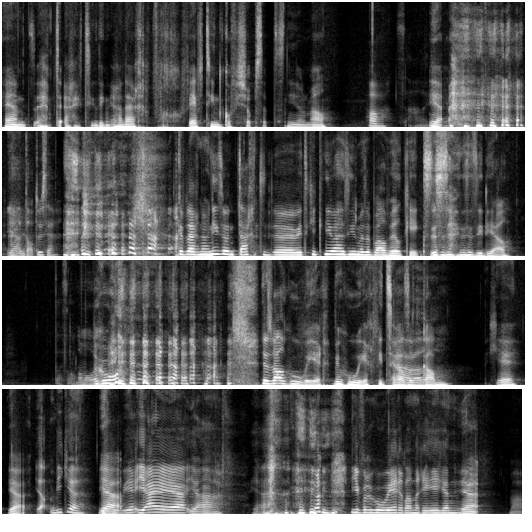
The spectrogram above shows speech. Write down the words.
En je hebt er echt, ik denk dat je daar pff, 15 coffeeshops hebt. Dat is niet normaal. Ah. Ja. Ja, dat dus, hè. Ik heb daar nog niet zo'n taart, de, weet ik niet wat gezien, maar ze hebben wel veel cakes. Dus dat is ideaal. Dat is allemaal goed. Het is wel goed weer. De goed weer fietsen Ja, als het wel. kan. Jij, ja. Ja, Bieke. Ja. Ja, ja, ja. ja. ja. Liever goed weer dan regen. ja. Maar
